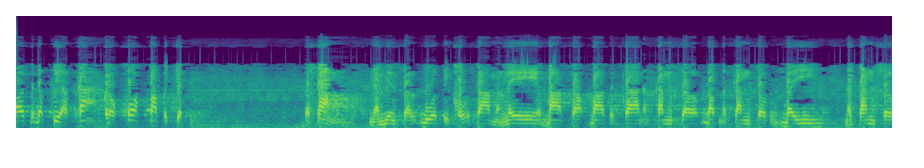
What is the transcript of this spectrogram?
ដោយបដិជាអកៈក្រខោះបបចិត្តប្រសង់ដែលមានសិល4ភិក្ខុសាមណេរបាសកបាសិកានកម្មសិល10នកម្មសិល8នកម្មសិល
